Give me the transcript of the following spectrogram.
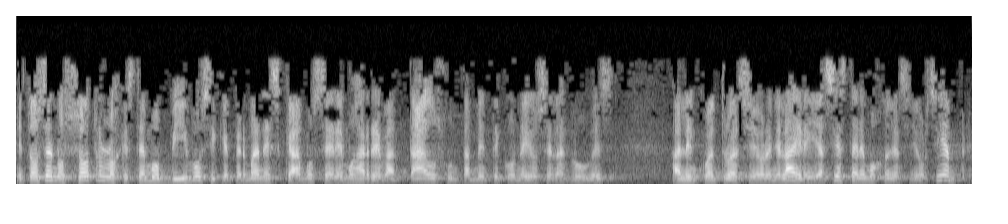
Entonces nosotros los que estemos vivos y que permanezcamos seremos arrebatados juntamente con ellos en las nubes al encuentro del Señor en el aire y así estaremos con el Señor siempre.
